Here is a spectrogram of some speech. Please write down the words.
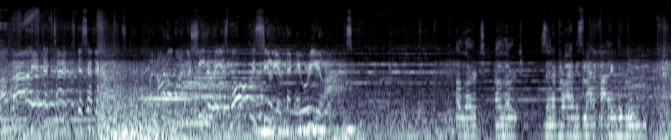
A valiant attempt, Decepticons. More resilient than you realize. Alert, alert. Zeta Prime is modifying the room.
